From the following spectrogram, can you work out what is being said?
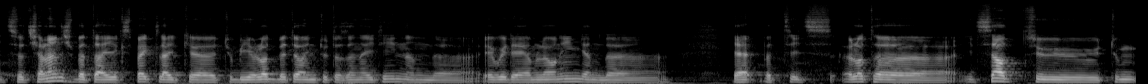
it's a challenge, but I expect like uh, to be a lot better in 2018. And uh, every day I'm learning and yeah, but it's a lot. Uh, it's hard to to.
